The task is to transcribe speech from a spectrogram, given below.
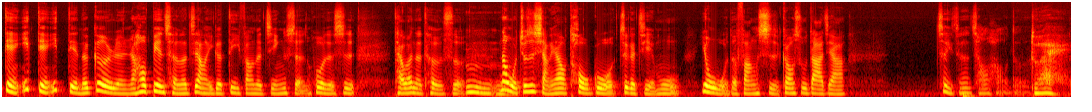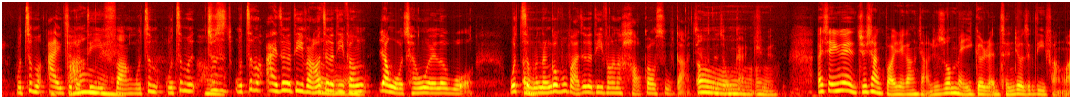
点一点一点的个人，然后变成了这样一个地方的精神，或者是台湾的特色。嗯。那我就是想要透过这个节目，用我的方式告诉大家，这里真的超好的。对。我这么爱这个地方，我这么我这么就是我这么爱这个地方，然后这个地方让我成为了我，我怎么能够不把这个地方的好告诉大家那种感觉？而且因为就像宝姐刚刚讲，就是说每一个人成就这个地方嘛，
